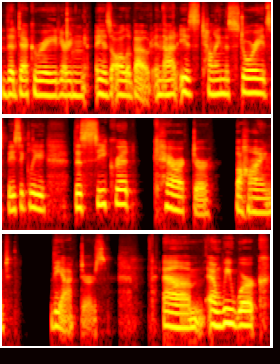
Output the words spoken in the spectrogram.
the decorating is all about. And that is telling the story. It's basically the secret character behind the actors. Um, and we work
